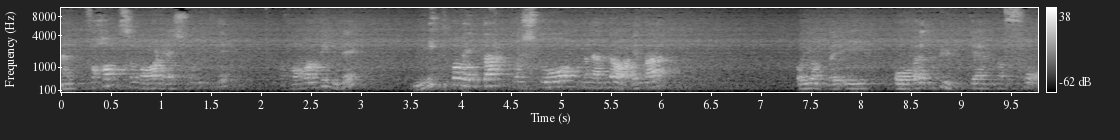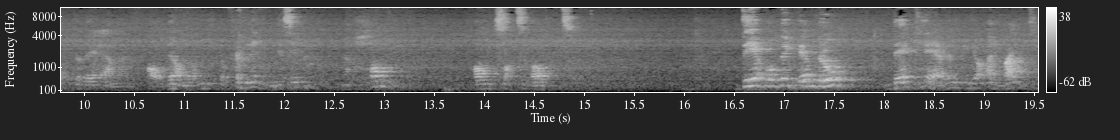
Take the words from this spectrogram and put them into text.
Men for ham så var det så viktig at han var villig midt på vinteren å stå med den dragen der og jobbe i over en uke med å få til det ene. Alle de andre hadde gitt opp for lenge siden. Men han, han satset alt. Det å bygge en bro, det krever mye arbeid.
